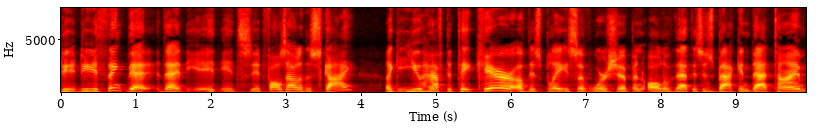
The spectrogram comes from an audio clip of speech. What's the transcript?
Do, do you think that, that it, it's, it falls out of the sky? Like you have to take care of this place of worship and all of that. This is back in that time,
